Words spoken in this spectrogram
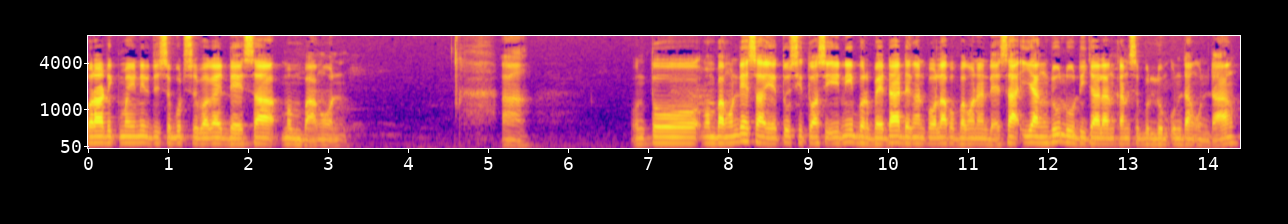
Paradigma ini disebut sebagai desa membangun. Nah, untuk membangun desa yaitu situasi ini berbeda dengan pola pembangunan desa yang dulu dijalankan sebelum undang-undang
